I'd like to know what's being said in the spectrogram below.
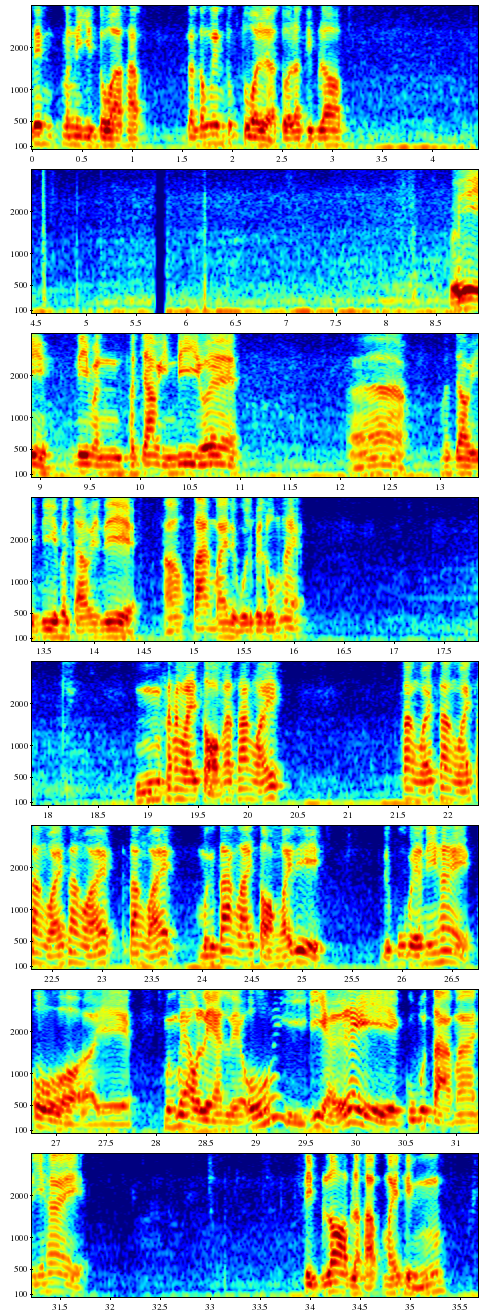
เล่นมันมีกี่ตัวครับ เราต้องเล่นทุกตัวเลยเหรอตัวละสิบรอบ เฮ้ย นี่มันพระเจ้าอินดี้เว้ย อ่า พระเจ้าอินดี้พระเจ้าอินดี้เอาสร้างไปเดี๋ยวกูจะไปล้มให้สร้างลายสองอะสร้างไว้ สร้างไว้สร้างไว้สร้างไว้สร้างไว้ สร้างไว้ มึงสร้างลายสองไว้ดิ เดี๋ยวกูไปอันนี้ให้ โอ้ยมึงไม่เอาแลนเลย โอ้ยเฮียเอ้ย กูบุตส่ามานี้ให้สิบรอบเหรอครับ หมายถึง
